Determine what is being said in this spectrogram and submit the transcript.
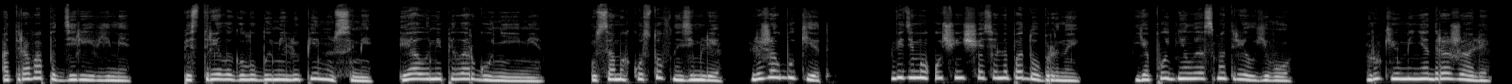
а трава под деревьями пестрела голубыми люпинусами и алыми пеларгониями. У самых кустов на земле лежал букет, видимо, очень тщательно подобранный. Я поднял и осмотрел его. Руки у меня дрожали.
